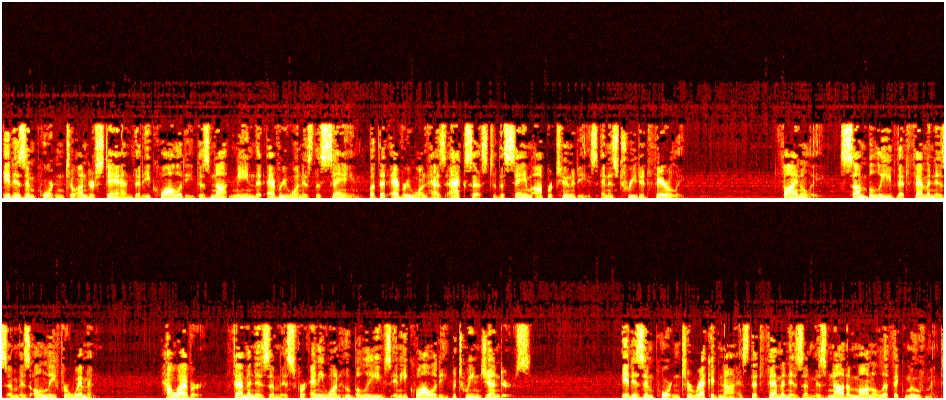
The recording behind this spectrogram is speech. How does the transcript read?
It is important to understand that equality does not mean that everyone is the same, but that everyone has access to the same opportunities and is treated fairly. Finally, some believe that feminism is only for women. However, feminism is for anyone who believes in equality between genders. It is important to recognize that feminism is not a monolithic movement.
